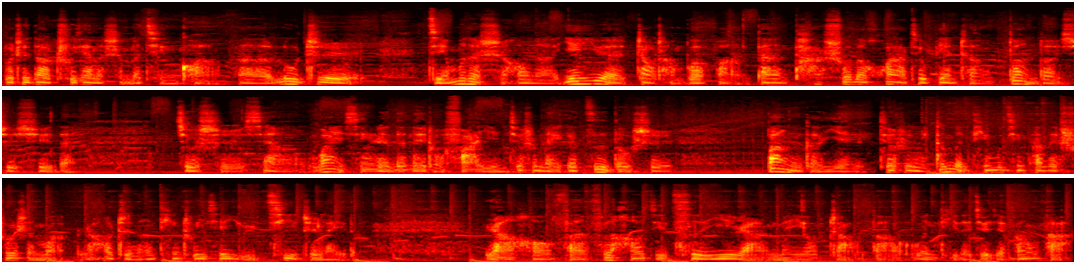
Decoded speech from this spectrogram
不知道出现了什么情况。呃，录制节目的时候呢，音乐照常播放，但他说的话就变成断断续续的，就是像外星人的那种发音，就是每个字都是。半个音，就是你根本听不清他在说什么，然后只能听出一些语气之类的，然后反复了好几次，依然没有找到问题的解决方法，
